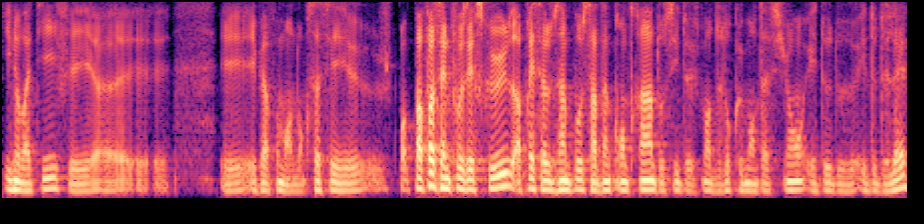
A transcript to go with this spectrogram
innovatif et, performant. Donc ça, c'est parfois c'est une fausse excuse. Après, ça nous impose certaines contraintes aussi de, de documentation et de, de- et de délai.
